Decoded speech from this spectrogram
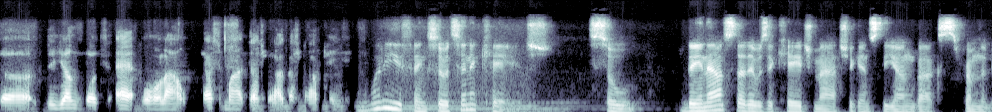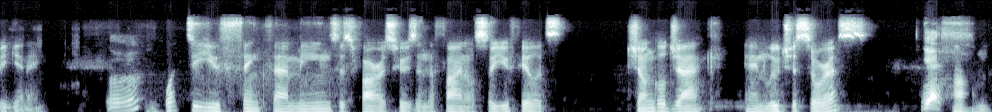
the the Young Bucks at All Out. That's my that's what I, that's my opinion. What do you think? So it's in a cage. So they announced that it was a cage match against the Young Bucks from the beginning. Mm-hmm. What do you think that means as far as who's in the final? So you feel it's Jungle Jack and Luchasaurus? Yes. Um,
